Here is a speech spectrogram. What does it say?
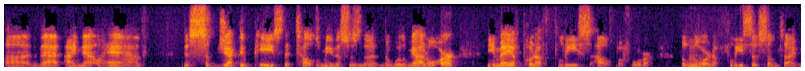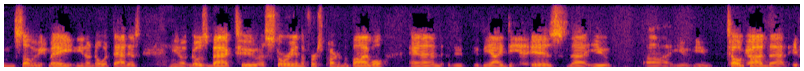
uh, that I now have this subjective peace that tells me this is the, the will of God. Or you may have put a fleece out before the hmm. Lord, a fleece of some type. And some of you may, you know, know what that is. You know, it goes back to a story in the first part of the Bible. And the, the idea is that you, uh, you, you tell God that if,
